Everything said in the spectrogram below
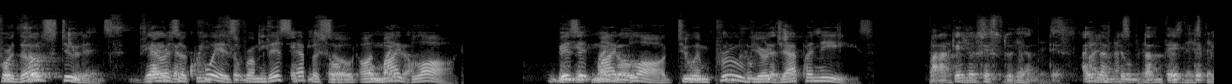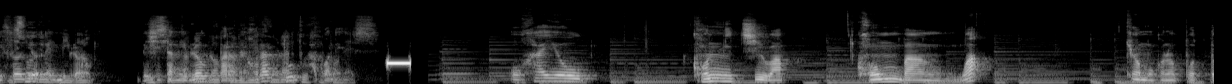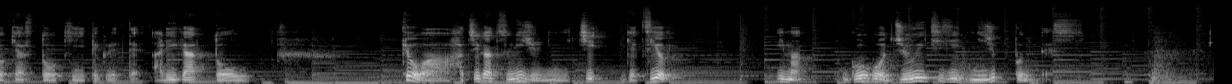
For those students, there is a quiz from this episode on my blog. Visit my blog to improve your Japanese. Para aquellos estudiantes, hay unas preguntas de este episodio en mi blog. Visita mi blog para mejorar tu japonés. おはよう、こんにちは、こんばんは。今日もこのポッドキャストを聞いてくれてありがとう。今日は8月22日月曜日。今、午後11時20分です。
